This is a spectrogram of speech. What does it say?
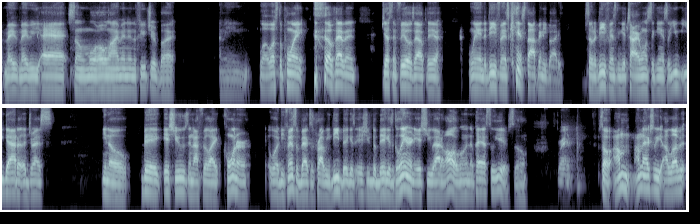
Maybe maybe add some more O linemen in the future, but I mean, well, what's the point of having Justin Fields out there when the defense can't stop anybody? So the defense can get tired once again. So you you got to address, you know, big issues, and I feel like corner or defensive backs is probably the biggest issue, the biggest glaring issue out of all of them in the past two years. So, right. So I'm I'm actually I love it.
